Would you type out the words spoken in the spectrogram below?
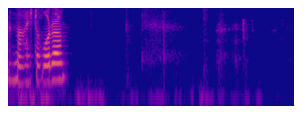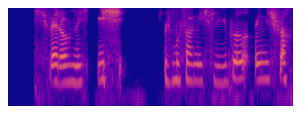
Mache ich doch, oder? Ich werde auch nicht. Ich, ich muss sagen, ich liebe eigentlich flach.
